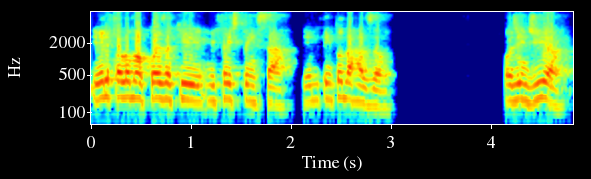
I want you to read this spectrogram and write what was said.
e ele falou uma coisa que me fez pensar. Ele tem toda a razão. Hoje em dia,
